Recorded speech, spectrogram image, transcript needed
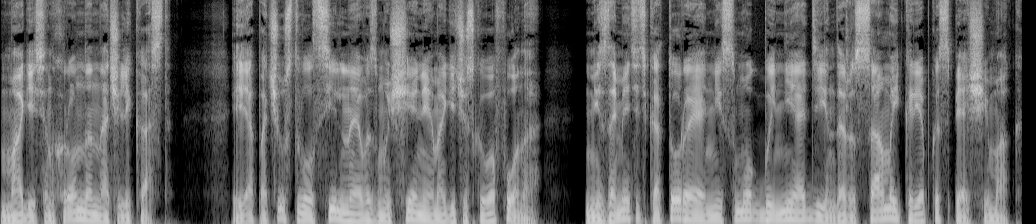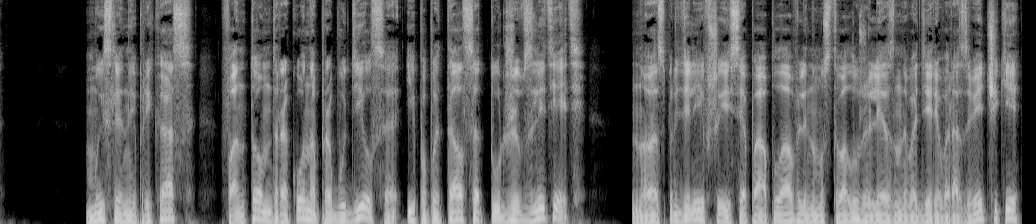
Маги синхронно начали каст. Я почувствовал сильное возмущение магического фона, не заметить которое не смог бы ни один, даже самый крепко спящий маг. Мысленный приказ, фантом дракона пробудился и попытался тут же взлететь, но распределившиеся по оплавленному стволу железного дерева разведчики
